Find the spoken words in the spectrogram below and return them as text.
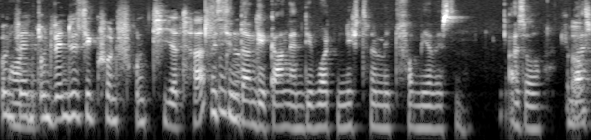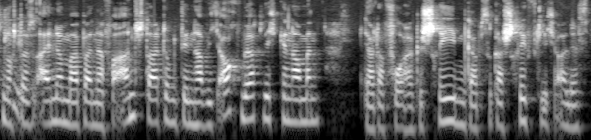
Und, und wenn, und wenn du sie konfrontiert hast? Wir sind dann gegangen, die wollten nichts mehr mit von mir wissen. Also ich okay. weiß noch, dass einer mal bei einer Veranstaltung, den habe ich auch wörtlich genommen, der hat da vorher geschrieben, gab sogar schriftlich alles.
